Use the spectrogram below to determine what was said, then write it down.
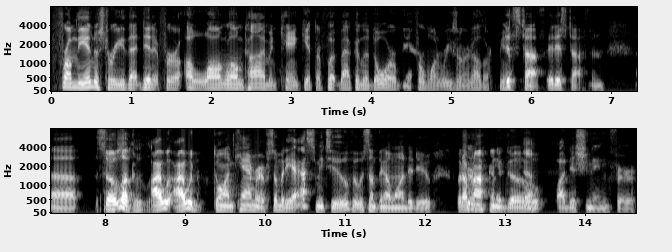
from the industry that did it for a long, long time and can't get their foot back in the door Yeah. for one reason or another. Yeah. It's tough. It is tough. And uh, so, look, Absolutely. I, w- I would go on camera if somebody asked me to, if it was something I wanted to do, but I'm not going to go auditioning for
